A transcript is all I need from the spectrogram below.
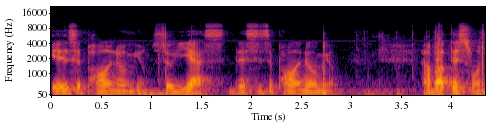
is a polynomial. So yes, this is a polynomial. How about this one?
